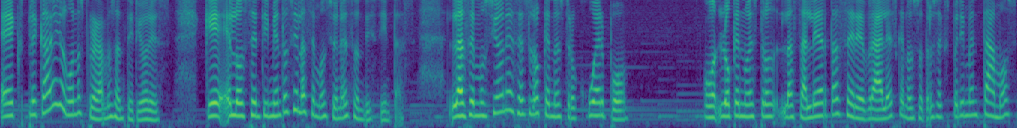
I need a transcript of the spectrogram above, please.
he explicado en algunos programas anteriores que los sentimientos y las emociones son distintas. Las emociones es lo que nuestro cuerpo o lo que nuestros las alertas cerebrales que nosotros experimentamos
